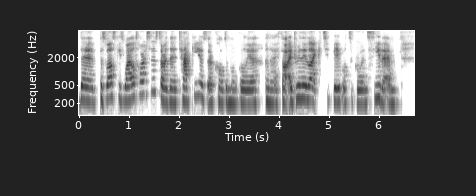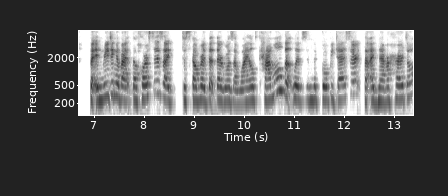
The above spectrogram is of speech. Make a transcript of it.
the Przewalski's wild horses, or the takhi as they're called in Mongolia. And I thought I'd really like to be able to go and see them. But in reading about the horses, I discovered that there was a wild camel that lives in the Gobi Desert that I'd never heard of.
